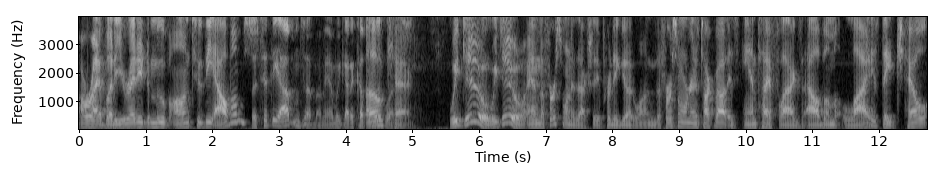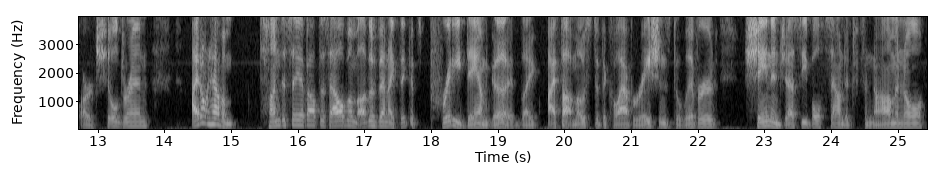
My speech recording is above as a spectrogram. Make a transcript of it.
All right, buddy, you ready to move on to the albums? Let's hit the albums up, my man. We got a couple good Okay. ones. We do, we do. And the first one is actually a pretty good one. The first one we're going to talk about is Anti Flag's album, Lies They Tell Our Children. I don't have a ton to say about this album other than I think it's pretty damn good. Like, I thought most of the collaborations delivered. Shane and Jesse both sounded phenomenal.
